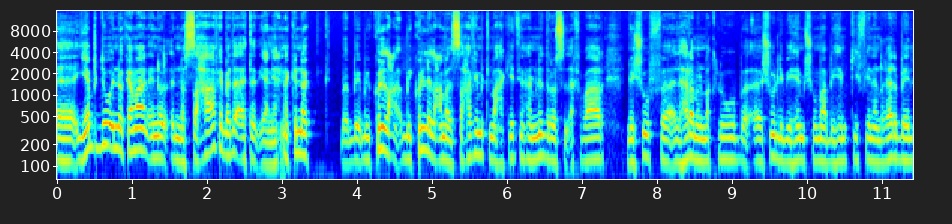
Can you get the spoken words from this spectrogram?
آه. يبدو إنه كمان إنه إنه الصحافة بدأت يعني إحنا كنا بكل بكل العمل الصحفي مثل ما حكيت نحن بندرس الأخبار بنشوف الهرم المقلوب آه، شو اللي بيهم شو ما بيهم كيف فينا نغربل.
